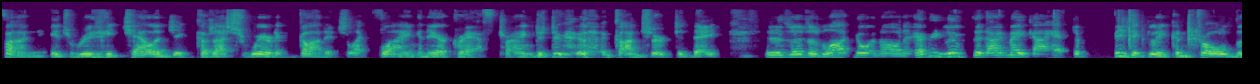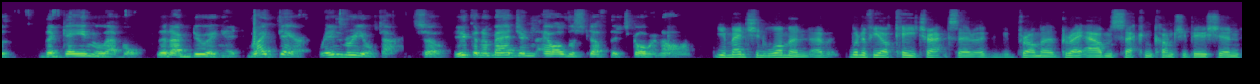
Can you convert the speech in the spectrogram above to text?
fun, it's really challenging because I swear to God, it's like flying an aircraft trying to do a concert today. There's, there's a lot going on. Every loop that I make, I have to physically control the, the gain level that I'm doing it right there in real time. So you can imagine all the stuff that's going on. You mentioned "Woman," uh, one of your key tracks uh, from a great album, second contribution.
